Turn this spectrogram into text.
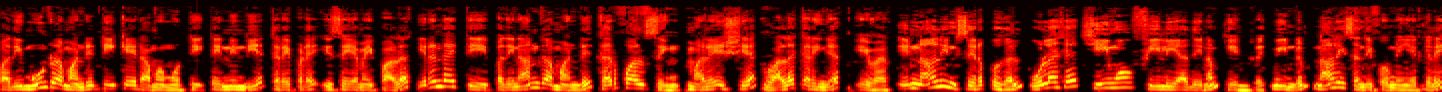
பதிமூன்றாம் ஆண்டு டி கே ராமமூர்த்தி தென்னிந்திய திரைப்பட இசையமைப்பாளர் இரண்டாயிரத்தி பதினான்காம் ஆண்டு கர்பால் சிங் மலேசிய வழக்கறிஞர் இவர். இந்நாளின் சிறப்புகள் உலக ஹீமோபீலியா தினம் என்று. மீண்டும் நாளை சந்திப்போம் நேயர்களே.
